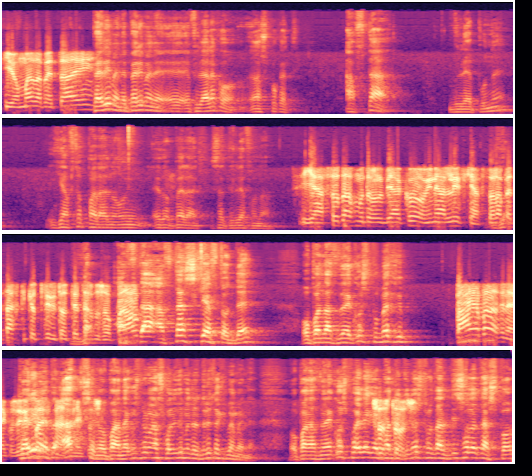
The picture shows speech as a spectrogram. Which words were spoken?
Η ομάδα πετάει. Περίμενε, περίμενε, ε, φιλαράκο, να σου πω κάτι. Αυτά βλέπουνε, γι' αυτό παρανοούν εδώ πέρα στα τηλέφωνα. Γι' αυτό τα έχουμε τον Ολυμπιακό. Είναι αλήθεια. αυτό. Τώρα πετάχτηκε ο τρίτο, το τέταρτος ο Πάοκ. Αυτά, αυτά σκέφτονται ο Παναθηναϊκός που μέχρι Πάει ο Παναθηναϊκός. Δεν Περίμενε, υπάρχει άκουσε Παναθηναϊκός. με. Ο Παναθηναϊκός πρέπει να ασχολείται με τον τρίτο, όχι με μένα. Ο Παναθηναϊκός που έλεγε Σωστός. παντοτινό πρωταθλητής σε όλα τα σπορ,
